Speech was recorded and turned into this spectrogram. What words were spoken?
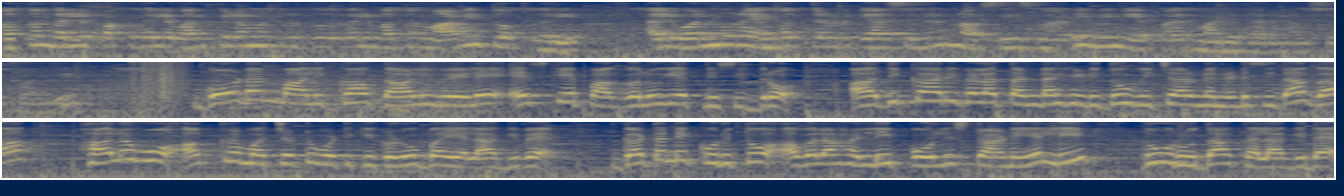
ಮತ್ತೊಂದು ಅಲ್ಲಿ ಪಕ್ಕದಲ್ಲಿ ಒಂದ್ ಕಿಲೋಮೀಟರ್ ದೂರದಲ್ಲಿ ಮತ್ತೊಂದು ಮಾವಿನ ತೋಪದಲ್ಲಿ. ಅಲ್ಲಿ ಒಂದೂರ ಎಂಬತ್ತೆರಡು ಗ್ಯಾಸ್ ಸಿಲಿಂಡರ್ ನಾವು ಸೀಸ್ ಮಾಡಿ ಮೀನು ಎಫ್ಐಆರ್ ಮಾಡಿದ್ದಾರೆ ನಮ್ಮ ಸಿಬ್ಬಂದಿ. ಗೋಡನ್ ಮಾಲೀಕ ದಾಳಿ ವೇಳೆ ಎಸ್ಕೇಪ್ ಆಗಲು ಯತ್ನಿಸಿದ್ರು. ಅಧಿಕಾರಿಗಳ ತಂಡ ಹಿಡಿದು ವಿಚಾರಣೆ ನಡೆಸಿದಾಗ ಹಲವು ಅಕ್ರಮ ಚಟುವಟಿಕೆಗಳು ಬಯಲಾಗಿವೆ. ಘಟನೆ ಕುರಿತು ಅವಲಹಳ್ಳಿ ಪೊಲೀಸ್ ಠಾಣೆಯಲ್ಲಿ ದೂರು ದಾಖಲಾಗಿದೆ.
